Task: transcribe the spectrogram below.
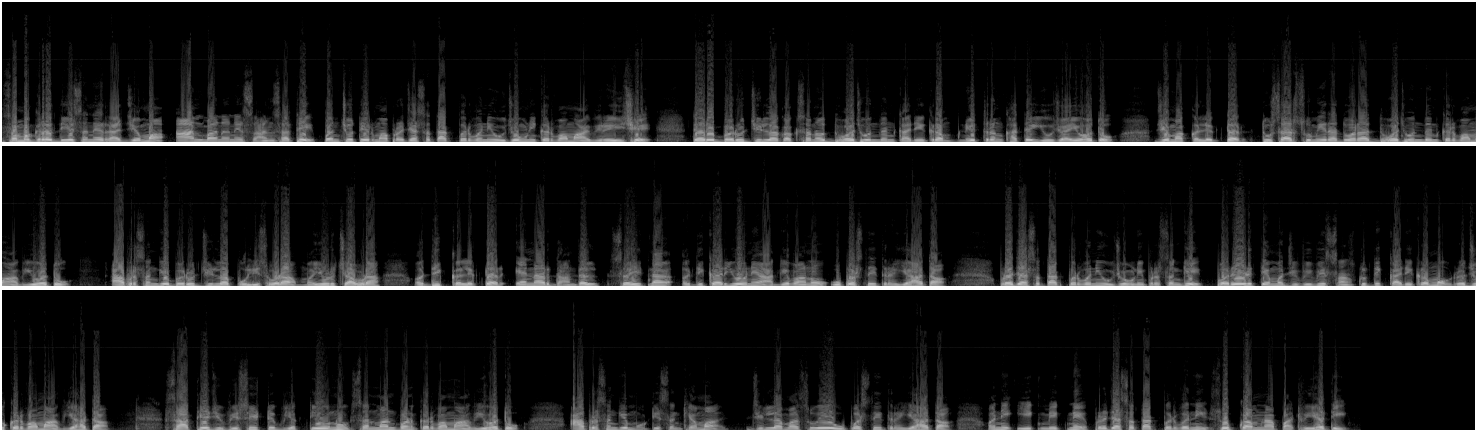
સમગ્ર દેશ અને રાજ્યમાં આન બાન અને શાન સાથે પંચોતેરમાં પ્રજાસત્તાક પર્વની ઉજવણી કરવામાં આવી રહી છે. ત્યારે ભરૂચ જિલ્લા કક્ષાનો ધ્વજવંદન કાર્યક્રમ નેત્રંગ ખાતે યોજાયો હતો, જેમાં કલેક્ટર તુષાર સુમેરા દ્વારા ધ્વજવંદન કરવામાં આવ્યું હતું. આ પ્રસંગે ભરૂચ જિલ્લા પોલીસ વડા મયુર ચાવડા, અધિક કલેક્ટર એન આર ધાંધલ સહિતના અધિકારીઓ અને આગેવાનો ઉપસ્થિત રહ્યા હતા. પ્રજાસત્તાક પર્વની ઉજવણી પ્રસંગે પરેડ તેમજ વિવિધ સાંસ્કૃતિક કાર્યક્રમો રજૂ કરવામાં આવ્યા હતા. સાથે જ વિશિષ્ટ વ્યક્તિઓનું સન્માન પણ કરવામાં આવ્યું હતું. આ પ્રસંગે મોટી સંખ્યામાં જિલ્લાવાસીઓએ ઉપસ્થિત રહ્યા હતા અને એકમેકને પ્રજાસત્તાક પર્વની શુભકામના પાઠવી હતી.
